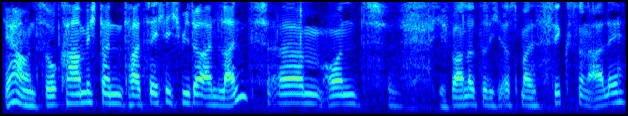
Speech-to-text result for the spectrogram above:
Ja, und so kam ich dann tatsächlich wieder an Land ähm, und ich war natürlich erstmal fix und alle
